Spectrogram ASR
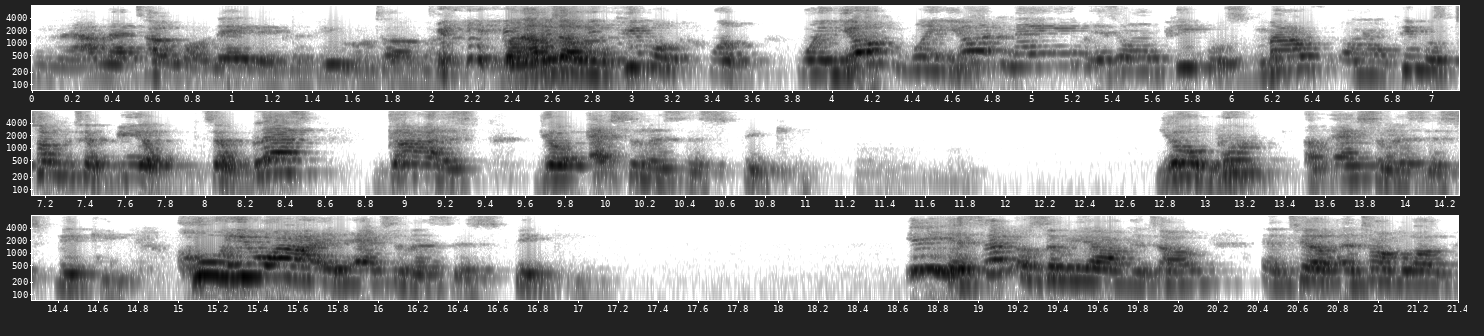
I'm not talking about negative because people don't talk about it. But I'm talking people when when your when your name is on people's mouth on people's tongue to be a to bless, God is your excellence is speaking. Your work of excellence is speaking. Who you are in excellence is speaking. Yeah, yes, I know some of y'all can talk and tell and talk about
